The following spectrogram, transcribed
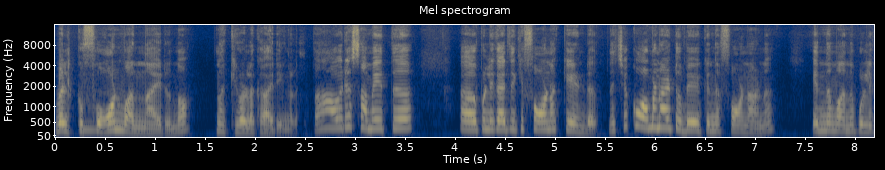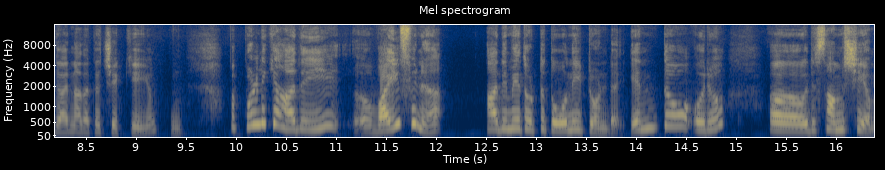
ഇവൾക്ക് ഫോൺ വന്നായിരുന്നോ? എന്നൊക്കെയുള്ള കാര്യങ്ങൾ അപ്പം ആ ഒരു സമയത്ത് പുള്ളിക്കാരത്തേക്ക് ഫോണൊക്കെ ഉണ്ട്. എന്ന് വെച്ചാൽ കോമൺ ആയിട്ട് ഉപയോഗിക്കുന്ന ഫോണാണ്. എന്നും വന്ന് പുള്ളിക്കാരൻ അതൊക്കെ ചെക്ക് ചെയ്യും. അപ്പം പുള്ളിക്ക് ആദ്യം ഈ വൈഫിന് ആദ്യമേ തൊട്ട് തോന്നിയിട്ടുണ്ട്. എന്തോ ഒരു ഒരു സംശയം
